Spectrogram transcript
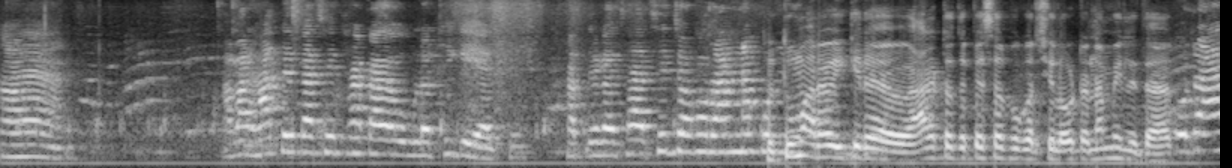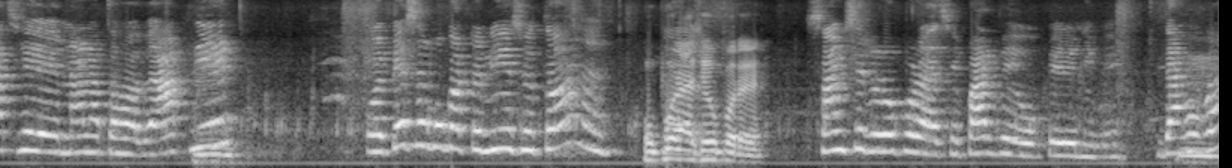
হ্যাঁ আমার হাতের কাছে থাকা ওগুলো ঠিকই আছে। হাতের কাছে আছে যখন রান্না করি তোমার ওই কিরে আরেকটা তো প্রেসার কুকার ছিল ওটা না মিলে তা ওটা আছে নামাতে হবে। আপনি? ওই প্রেসার কুকারটা নিয়ে এসো তো? উপরে আছে উপরে। সানসেটের ওপরে আছে পারবে ও পেরে নিবে। দেখো গা।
